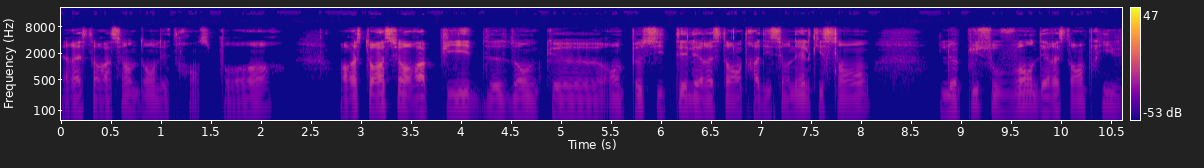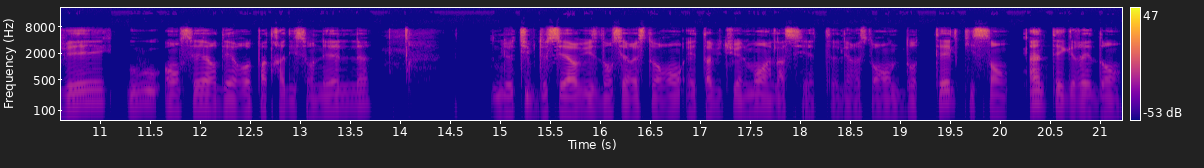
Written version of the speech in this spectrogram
restauration dans les transports. En restauration rapide, donc on peut citer les restaurants traditionnels qui sont le plus souvent des restaurants privés où on sert des repas traditionnels. Le type de service dans ces restaurants est habituellement à l'assiette. Les restaurants d'hôtel qui sont intégrés dans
